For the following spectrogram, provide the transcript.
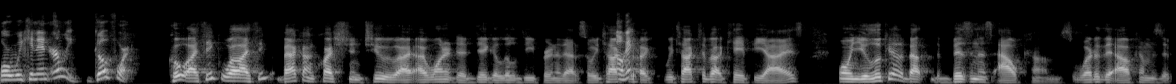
or we can end early. Go for it. Cool. I think. Well, I think back on question two, I, I wanted to dig a little deeper into that. So we talked okay. about we talked about KPIs. Well, when you look at about the business outcomes, what are the outcomes that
